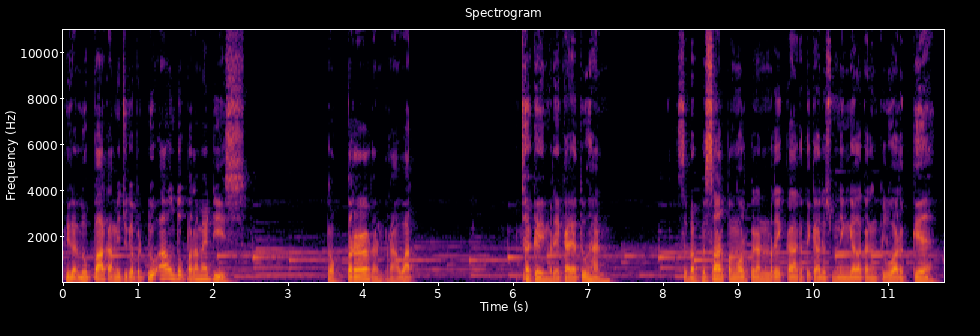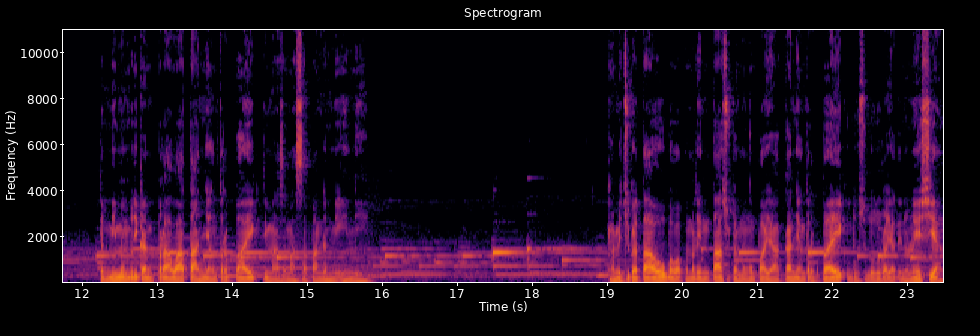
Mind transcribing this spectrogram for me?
Tidak lupa kami juga berdoa untuk para medis, dokter dan perawat. Jagai mereka ya Tuhan Sebab besar pengorbanan mereka ketika harus meninggalkan keluarga demi memberikan perawatan yang terbaik di masa-masa pandemi ini. Kami juga tahu bahwa pemerintah sudah mengupayakan yang terbaik untuk seluruh rakyat Indonesia.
